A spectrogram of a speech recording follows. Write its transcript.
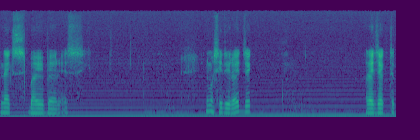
Next by beres. Ini masih di reject. Rejected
